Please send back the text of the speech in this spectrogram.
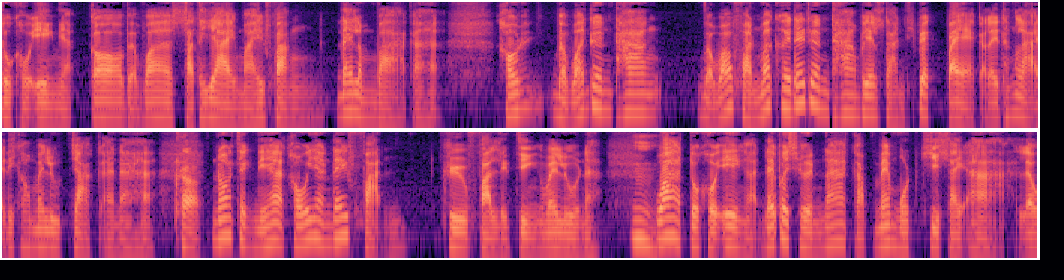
ตัวเขาเองเนี่ยก็แบบว่าสาธยายมาให้ฟังได้ลำบากอะฮะเขาแบบว่าเดินทาง แบบว่าฝันว่าเคยได้เดินทางไปยังสถานที่แปลกๆอะไรทั้งหลายที่เขาไม่รู้จักอะนะฮะครับ นอกจากนี้เขายังได้ฝันคือฝันหรือจริงก็ไม่รู้นะอืมว่าตัวเขาเองอะ ได้เผชิญหน้ากับแม่มด Keziah แล้ว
